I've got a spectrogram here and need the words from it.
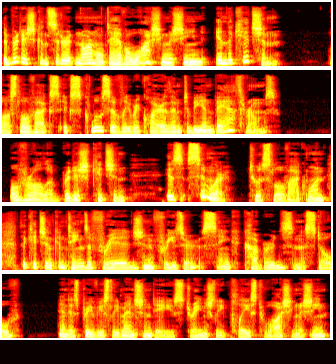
The British consider it normal to have a washing machine in the kitchen, while Slovaks exclusively require them to be in bathrooms. Overall, a British kitchen is similar to a Slovak one, the kitchen contains a fridge and a freezer, a sink, cupboards, and a stove, and as previously mentioned, a strangely placed washing machine.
